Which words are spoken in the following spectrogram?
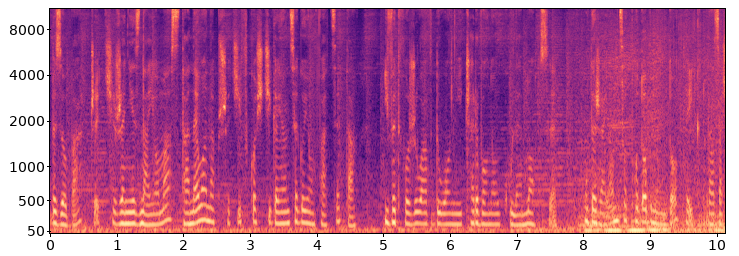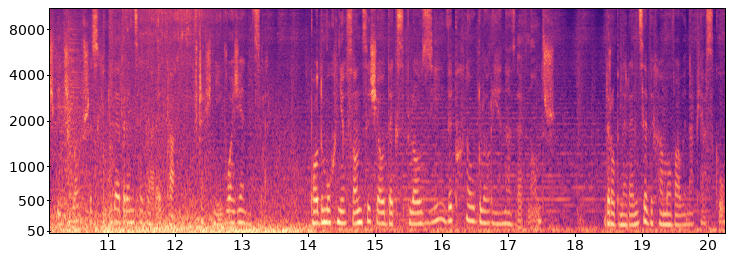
by zobaczyć, że nieznajoma stanęła naprzeciwko ścigającego ją faceta i wytworzyła w dłoni czerwoną kulę mocy, uderzająco podobną do tej, która zaświeciła przez chwilę w ręce Gareta wcześniej w łazience. Podmuch niosący się od eksplozji wypchnął Glorię na zewnątrz. Drobne ręce wyhamowały na piasku.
